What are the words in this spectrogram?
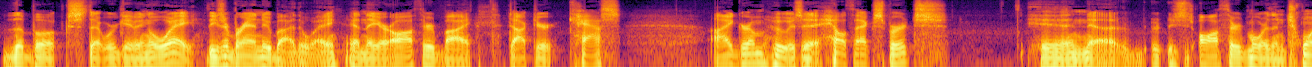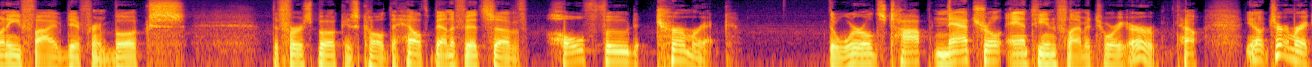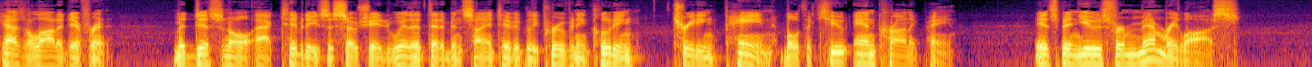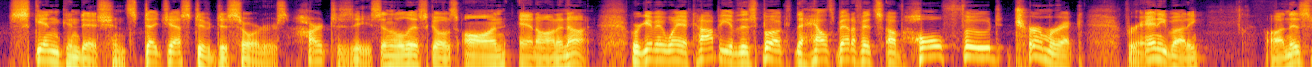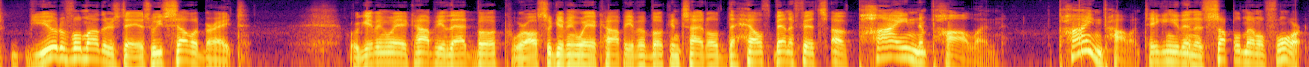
the books that we're giving away. These are brand new, by the way, and they are authored by Dr. Cass Ingram, who is a health expert and uh, he's authored more than 25 different books. The first book is called The Health Benefits of Whole Food Turmeric, the world's top natural anti inflammatory herb. Now, you know, turmeric has a lot of different medicinal activities associated with it that have been scientifically proven, including treating pain, both acute and chronic pain. It's been used for memory loss, skin conditions, digestive disorders, heart disease, and the list goes on and on and on. We're giving away a copy of this book, The Health Benefits of Whole Food Turmeric, for anybody on this beautiful Mother's Day as we celebrate. We're giving away a copy of that book. We're also giving away a copy of a book entitled The Health Benefits of Pine Pollen. Pine pollen, taking it in a supplemental form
